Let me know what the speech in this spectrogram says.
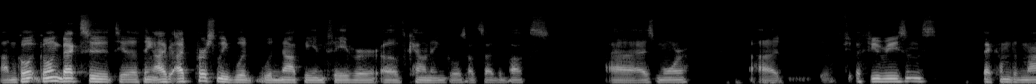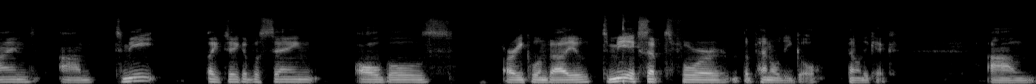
Um, going going back to, to the other thing, I, I personally would would not be in favor of counting goals outside the box uh, as more. Uh, a few reasons that come to mind. Um, to me, like Jacob was saying, all goals are equal in value to me, except for the penalty goal, penalty kick. Um,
